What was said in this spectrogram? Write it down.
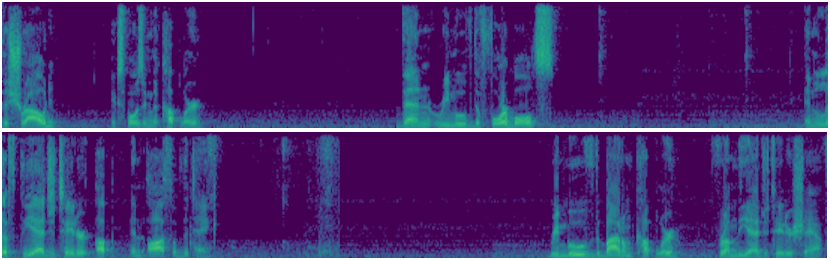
the shroud, exposing the coupler. Then remove the four bolts and lift the agitator up and off of the tank. Remove the bottom coupler from the agitator shaft.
